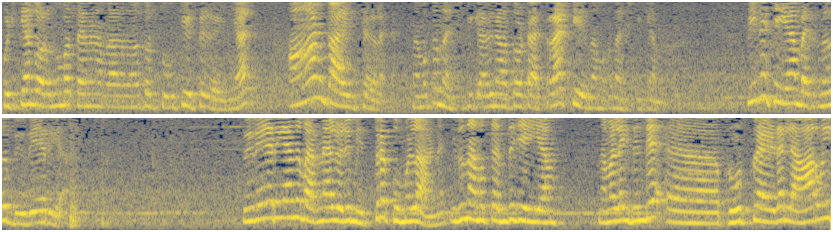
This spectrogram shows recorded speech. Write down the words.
പിടിക്കാൻ തുടങ്ങുമ്പോൾ തന്നെ നമ്മൾ അതിനകത്തോട്ട് തൂക്കിയിട്ട് കഴിഞ്ഞാൽ ആൺകാഴ്ചകളെ നമുക്ക് നശിപ്പിക്കാം. അതിനകത്തോട്ട് അട്രാക്ട് ചെയ്ത് നമുക്ക് നശിപ്പിക്കാൻ പറ്റും. പിന്നെ ചെയ്യാൻ പറ്റുന്നത് ബിവേറിയ. ബിവേറിയ എന്ന് പറഞ്ഞാൽ ഒരു മിത്ര കുമിളാണ്. ഇത് നമുക്ക് എന്ത് ചെയ്യാം? നമ്മൾ ഇതിന്റെ ഫ്രൂട്ട് ഫ്ലൈയുടെ ലാർവൽ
